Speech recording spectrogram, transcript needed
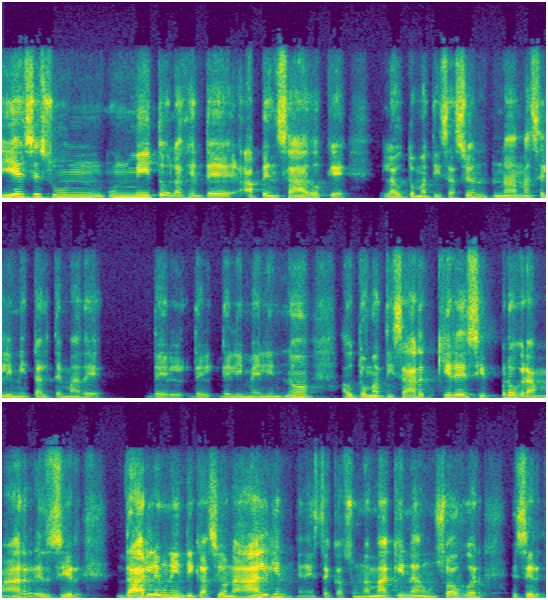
Y ese es un, mito, la gente ha pensado que la automatización nada más se limita al tema de, del, del, emailing. No, automatizar quiere decir programar, es decir, darle una indicación a alguien, en este caso una máquina, un software, es decir,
